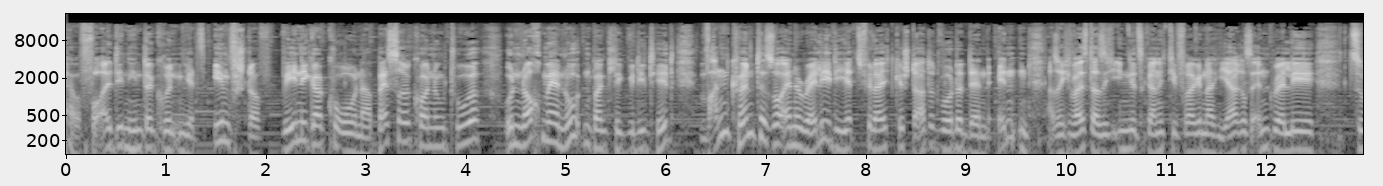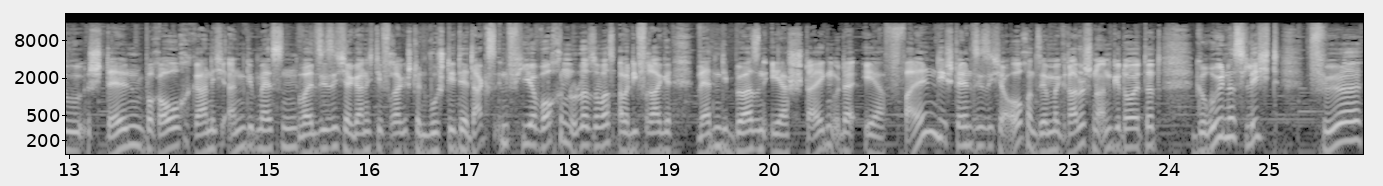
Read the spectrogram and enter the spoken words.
Aber vor all den Hintergründen jetzt Impfstoff, weniger Corona, bessere Konjunktur und noch mehr Notenbankliquidität. Wann könnte so eine Rallye, die jetzt vielleicht gestartet wurde, denn enden? Also ich weiß, dass ich Ihnen jetzt gar nicht die Frage nach Jahresendrallye zu stellen brauche, gar nicht angemessen, weil Sie sich ja gar nicht die Frage stellen, wo steht der DAX in vier Wochen oder sowas. Aber die Frage, werden die Börsen eher steigen oder eher fallen, die stellen Sie sich ja auch. Und Sie haben ja gerade schon angedeutet, grünes Licht für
